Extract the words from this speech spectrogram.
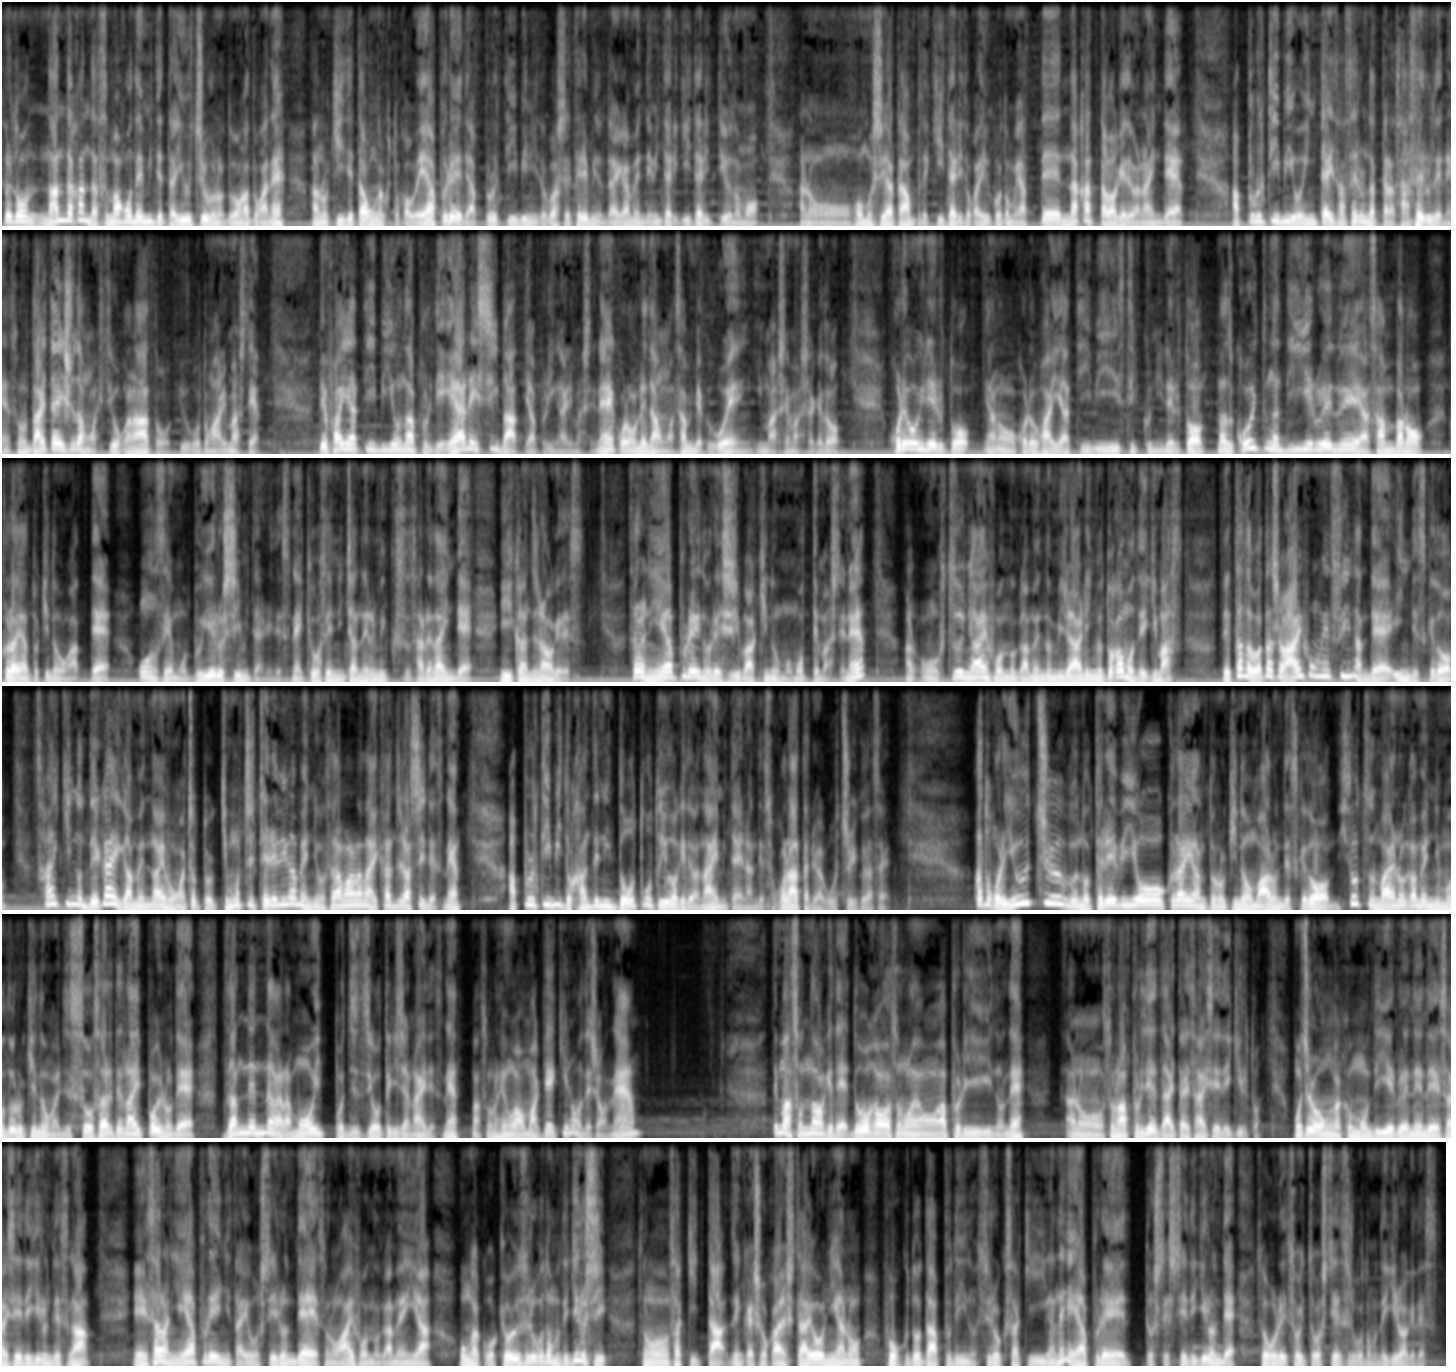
それと、なんだかんだスマホで見てた YouTube の動画とかね、あの、聴いてた音楽とかを AirPlay で Apple TV に飛ばしてテレビの大画面で見たり聞いたりっていうのも、あのー、ホームシアターアンプで聞いたりとかいうこともやってなかったわけではないんで、Apple TV を引退させるんだったらさせるでね、その代替手段は必要かなということがありまして、で、Fire TV 用のアプリでエアレシーバーってアプリがありましてね、これお値段は305円今してましたけど、これを入れると、あの、これを Fire TV スティックに入れると、まずこいつが DLNA やサンバのクライアント機能があって、音声も VLC みたいにですね、強制にチャンネルミックスされないんで、いい感じなわけです。さらに AirPlay のレシーバー機能も持ってましてね、あの、普通に iPhone の画面のミラーリングとかもできます。で、ただ私は iPhone SE なんでいいんですけど、最近のでかい画面の iPhone はちょっと気持ちテレビ画面に収まらない感じらしいですね。Apple TV と完全に同等というわけではないみたいなんで、そこらあたりはご注意ください。あとこれ YouTube のテレビ用クライアントの機能もあるんですけど、一つ前の画面に戻る機能が実装されてないっぽいので、残念ながらもう一歩実用的じゃないですね。まあその辺はおまけ機能でしょうね。で、まあそんなわけで動画はそのアプリのね、あの、そのアプリで大体再生できると。もちろん音楽も DLNA で再生できるんですが、えー、さらに AirPlay に対応しているんで、その iPhone の画面や音楽を共有することもできるし、そのさっき言った、前回紹介したように、あの、フォークド DAPD の出力先がね、AirPlay として指定できるんで、それ、そいつを指定することもできるわけです。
